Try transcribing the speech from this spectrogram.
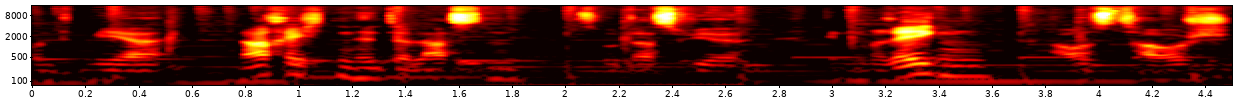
und mir Nachrichten hinterlassen, sodass wir im regen Austausch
